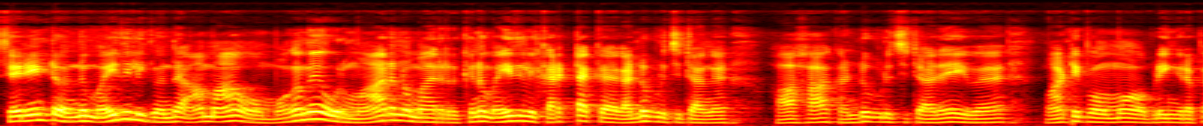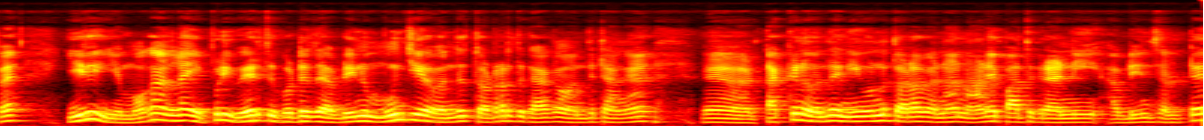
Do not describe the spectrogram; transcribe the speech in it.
சரின்ட்டு வந்து மைதிலிக்கு வந்து ஆமாம் உன் முகமே ஒரு மாறின மாதிரி இருக்குன்னு மைதிலி கரெக்டாக க கண்டுபிடிச்சிட்டாங்க. ஆஹா கண்டுபிடிச்சிட்டாலே இவ மாட்டிப்போமோ? அப்படிங்கிறப்ப இது என் முகம்லாம் எப்படி வேர்த்து கொட்டுது? அப்படின்னு மூஞ்சியை வந்து தொடறதுக்காக வந்துட்டாங்க. டக்குன்னு வந்து நீ ஒன்றும் தொட வேணாம் நானே பார்த்துக்கிறேன் நீ அப்படின்னு சொல்லிட்டு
